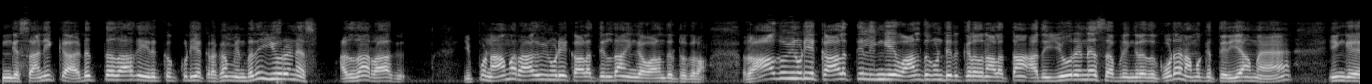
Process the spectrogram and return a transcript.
இங்கே சனிக்கு அடுத்ததாக இருக்கக்கூடிய கிரகம் என்பது யூரனஸ். அதுதான் ராகு. இப்போ நாம ராகுவினுடைய காலத்தில் தான் இங்கே வாழ்ந்துட்டு இருக்கிறோம் ராகுவினுடைய காலத்தில் இங்கே வாழ்ந்து கொண்டு இருக்கிறதுனால தான் அது யூரனஸ் அப்படிங்கிறது கூட நமக்கு தெரியாம இங்கே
